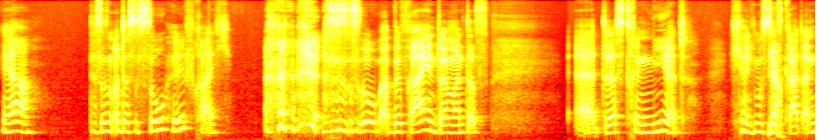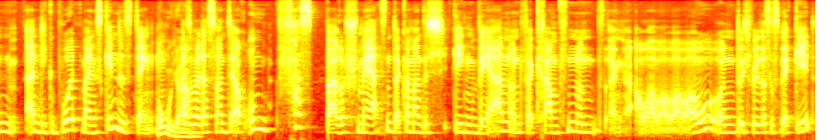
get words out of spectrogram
ja, das ist, und das ist so hilfreich. es ist so befreiend, wenn man das, äh, das trainiert. Ich, ich musste ja. jetzt gerade an, an die Geburt meines Kindes denken. Oh ja. Also, weil das waren ja auch unfassbare Schmerzen. Da kann man sich gegen wehren und verkrampfen und sagen, au, au, au, au, au, und ich will, dass es weggeht.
